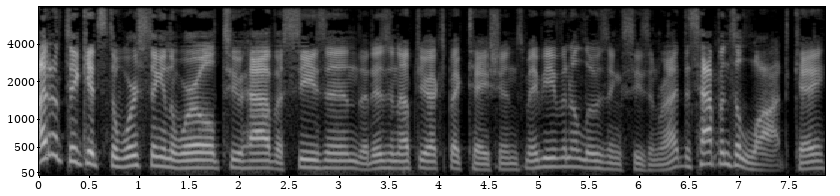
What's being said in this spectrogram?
I don't think it's the worst thing in the world to have a season that isn't up to your expectations, maybe even a losing season, right? This happens a lot, okay?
